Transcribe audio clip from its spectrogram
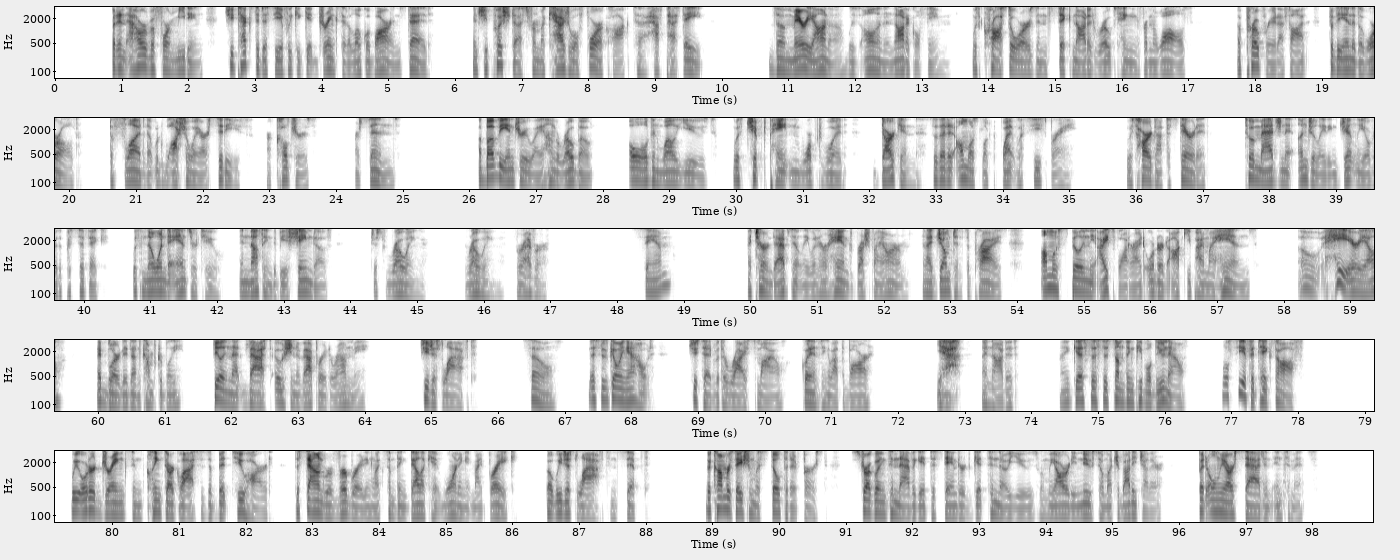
But an hour before meeting, she texted to see if we could get drinks at a local bar instead, and she pushed us from a casual four o'clock to half past eight. The Mariana was all in a nautical theme, with crossed oars and thick knotted ropes hanging from the walls. Appropriate, I thought, for the end of the world, the flood that would wash away our cities, our cultures, our sins. Above the entryway hung a rowboat, old and well used, with chipped paint and warped wood, darkened so that it almost looked wet with sea spray. It was hard not to stare at it, to imagine it undulating gently over the Pacific, with no one to answer to and nothing to be ashamed of, just rowing, rowing forever. Sam? I turned absently when her hand brushed my arm, and I jumped in surprise, almost spilling the ice water I'd ordered to occupy my hands. Oh, hey, Ariel, I blurted uncomfortably, feeling that vast ocean evaporate around me. She just laughed. So, this is going out, she said with a wry smile, glancing about the bar. Yeah, I nodded. I guess this is something people do now. We'll see if it takes off. We ordered drinks and clinked our glasses a bit too hard, the sound reverberating like something delicate warning it might break, but we just laughed and sipped. The conversation was stilted at first, struggling to navigate the standard get to know yous when we already knew so much about each other, but only our sad and intimates.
